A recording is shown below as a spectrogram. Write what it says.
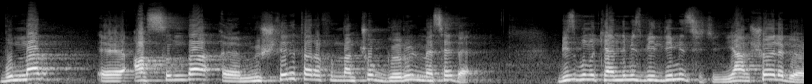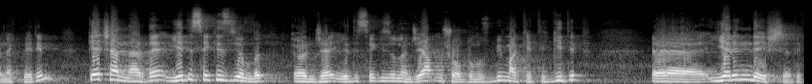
Bunlar e, aslında e, müşteri tarafından çok görülmese de biz bunu kendimiz bildiğimiz için yani şöyle bir örnek vereyim. Geçenlerde 7-8 yıllık önce 7-8 yıl önce yapmış olduğumuz bir maketi gidip e, yerini değiştirdik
